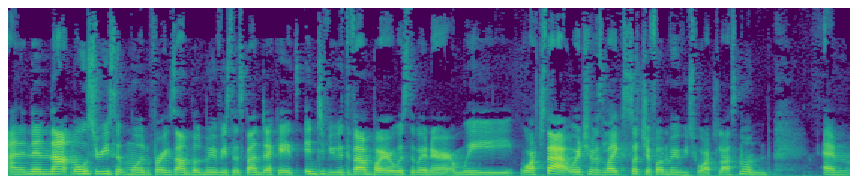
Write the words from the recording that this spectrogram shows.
And then that most recent one, for example, movies that span decades, Interview with the Vampire was the winner, and we watched that, which was like such a fun movie to watch last month. Um,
